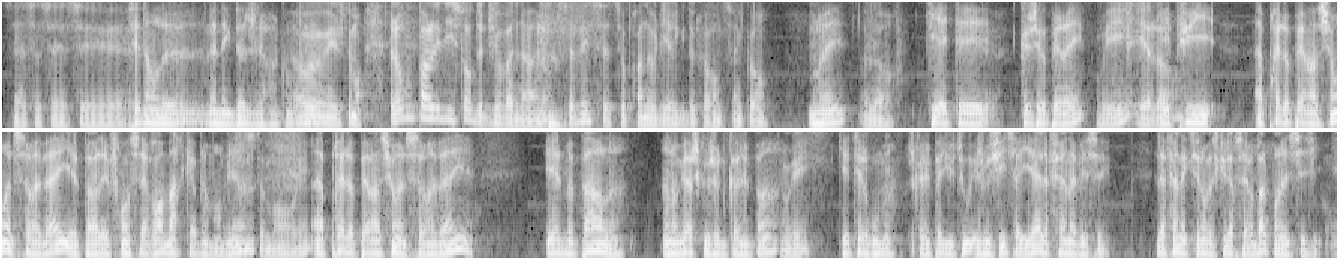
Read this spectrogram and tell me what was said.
C'est- dans l'anecdote, je l'ai raconté. Ah oui, oui, justement. Alors vous parlez d'histoire de Giovanna, alors, vous savez, cette soprano lyrique de 45 ans. Oui, Alors qui a été que j'ai opéré. Oui, et alors Et puis après l'opération, elle se réveille. Elle parlait français remarquablement bien. Justement, oui. Après l'opération, elle se réveille et elle me parle un langage que je ne connais pas, Oui. Qui était le roumain. Je ne connais pas du tout. Et je me suis dit, ça y est, elle a fait un AVC. Elle a fait un accident vasculaire cérébral pendant l'anesthésie. Wow.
